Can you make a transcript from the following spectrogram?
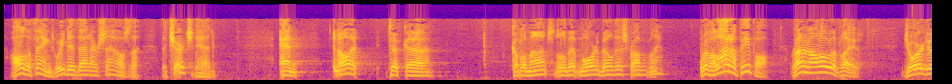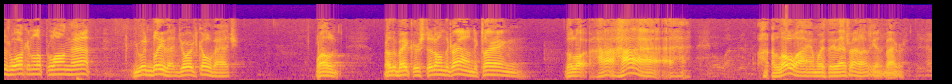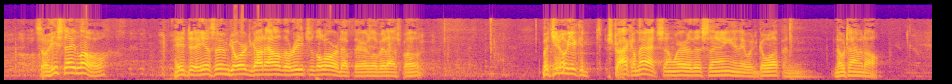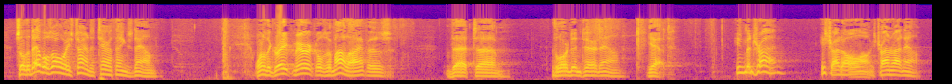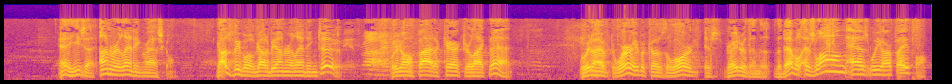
All the things we did that ourselves. The the church did, and you know it took. Uh, couple of months, a little bit more to build this probably. With a lot of people running all over the place. George was walking up along that. You wouldn't believe that, George Kovach. Well, Brother Baker stood on the ground declaring the Lord, high, high, low I am with thee. That's right, I was getting backwards. So he stayed low. He he assumed George got out of the reach of the Lord up there a little bit, I suppose. But you know, you could strike a match somewhere to this thing and it would go up in no time at all. So the devil's always trying to tear things down. One of the great miracles of my life is that um, the Lord didn't tear it down yet. He's been trying. He's tried all along. He's trying right now. Hey, he's an unrelenting rascal. God's people have got to be unrelenting too. We're going to fight a character like that. We don't have to worry because the Lord is greater than the, the devil as long as we are faithful.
